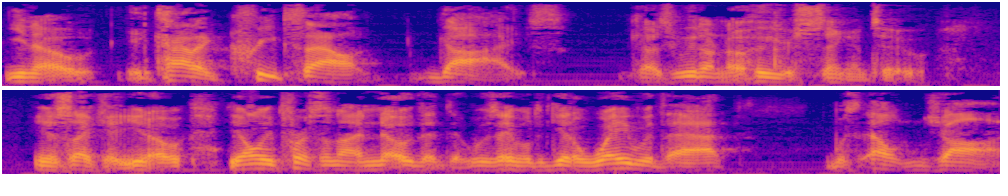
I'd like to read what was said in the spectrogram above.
you know, it kind of creeps out guys because we don't know who you're singing to. It's like, you know, the only person I know that, that was able to get away with that was Elton John.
